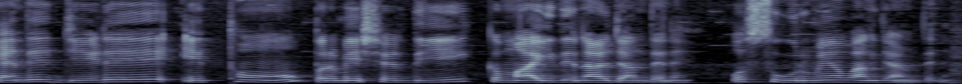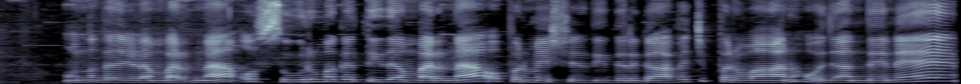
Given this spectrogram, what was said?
ਕਹਿੰਦੇ ਜਿਹੜੇ ਇੱਥੋਂ ਪਰਮੇਸ਼ਰ ਦੀ ਕਮਾਈ ਦੇ ਨਾਲ ਜਾਂਦੇ ਨੇ, ਉਹ ਸੂਰਮਿਆਂ ਵਾਂਗ ਜਾਂਦੇ ਨੇ। ਉਹਨਾਂ ਦਾ ਜਿਹੜਾ ਮਰਨਾ ਉਹ ਸੂਰਮਗਤੀ ਦਾ ਮਰਨਾ ਉਹ ਪਰਮੇਸ਼ਰ ਦੀ ਦਰਗਾਹ ਵਿੱਚ ਪ੍ਰਵਾਨ ਹੋ ਜਾਂਦੇ ਨੇ।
